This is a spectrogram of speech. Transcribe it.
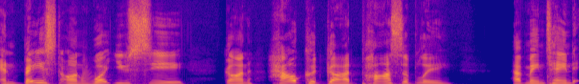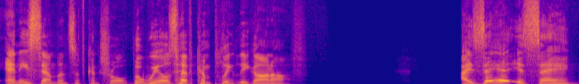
and based on what you see, gone, how could God possibly have maintained any semblance of control? The wheels have completely gone off. Isaiah is saying,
